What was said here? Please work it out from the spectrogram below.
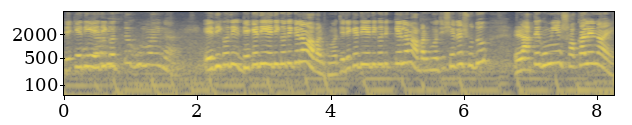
ডেকে দিয়ে এদিক ওদিক- তো ঘুমোই না। এদিক ওদিক ডেকে দিয়ে এদিক ওদিক গেলাম আবার ঘুমাচ্ছে। ডেকে দিয়ে এদিক ওদিক গেলাম আবার ঘুমাচ্ছে। সেটা শুধু রাতে ঘুমিয়ে সকালে নয়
